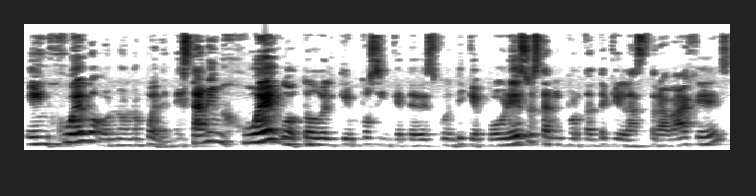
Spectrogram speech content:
en juego, o no, no pueden, están en juego todo el tiempo sin que te des cuenta y que por eso es tan importante que las trabajes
